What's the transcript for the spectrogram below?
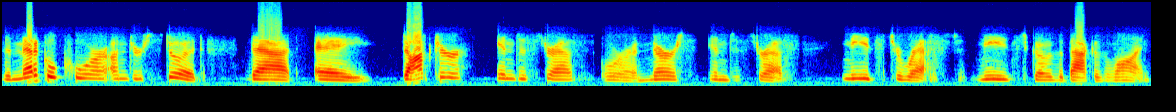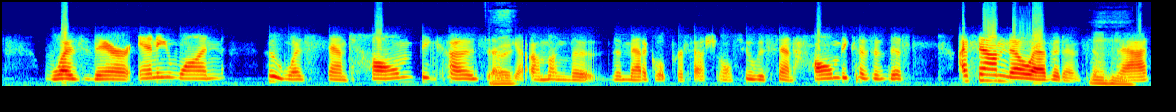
the medical corps understood that a doctor in distress or a nurse in distress needs to rest, needs to go to the back of the line. Was there anyone who was sent home because Right. uh, among the the medical professionals who was sent home because of this? I found no evidence of Mhm. that.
